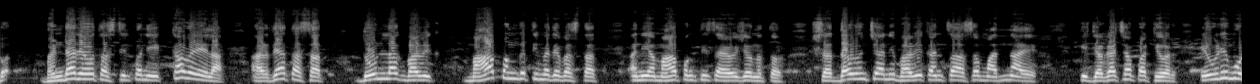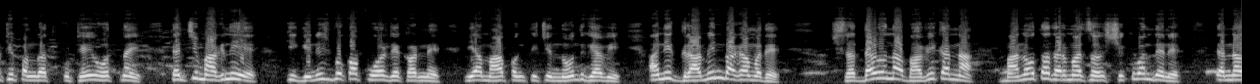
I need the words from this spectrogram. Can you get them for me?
ब भंडारे होत असतील पण एका वेळेला अर्ध्या तासात दोन लाख भाविक महापंगतीमध्ये बसतात. आणि या महापंक्तीचं आयोजन होतं. श्रद्धाळूंचे आणि भाविकांचं असं मानणं आहे की जगाच्या पाठीवर एवढी मोठी पंगत कुठेही होत नाही. त्यांची मागणी आहे की गिनीज बुक ऑफ वर्ल्ड रेकॉर्डने या महापंक्तीची नोंद घ्यावी. आणि ग्रामीण भागामध्ये श्रद्धाळूंना भाविकांना मानवता धर्माचं शिकवण देणे त्यांना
